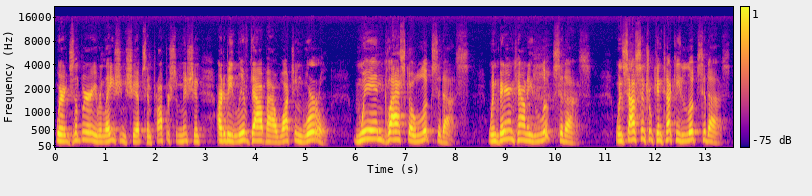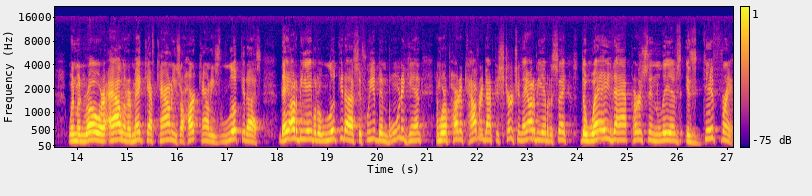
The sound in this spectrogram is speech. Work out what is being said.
where exemplary relationships and proper submission are to be lived out by a watching world. When Glasgow looks at us, when Barren County looks at us, when South Central Kentucky looks at us, when Monroe or Allen or Metcalfe counties or Hart counties look at us, they ought to be able to look at us if we have been born again and we're a part of Calvary Baptist Church, and they ought to be able to say, the way that person lives is different.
